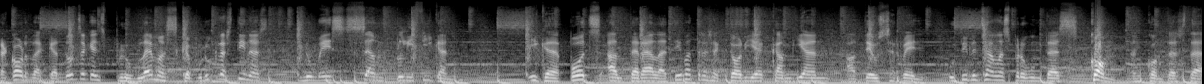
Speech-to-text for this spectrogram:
Recorda que tots aquells problemes que procrastines només s'amplifiquen i que pots alterar la teva trajectòria canviant el teu cervell, utilitzant les preguntes com en comptes de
